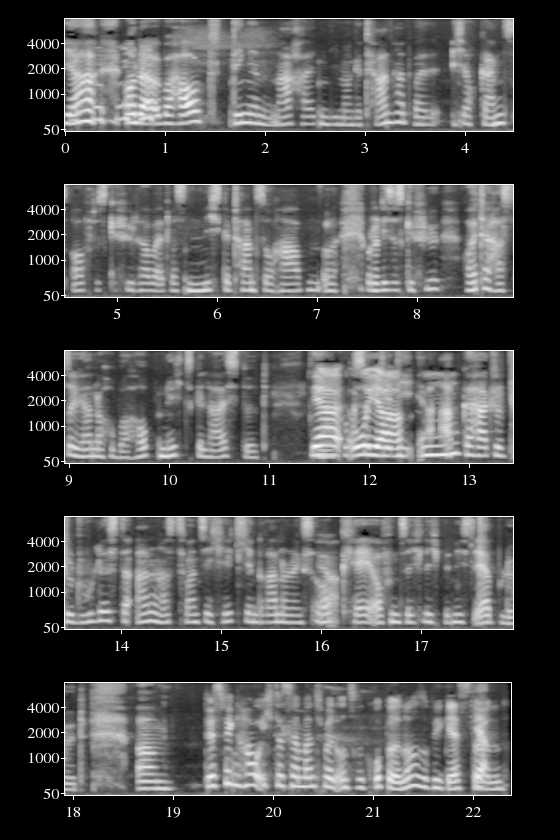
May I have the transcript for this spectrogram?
ja, oder überhaupt Dinge nachhalten, die man getan hat, weil ich auch ganz oft das Gefühl habe, etwas nicht getan zu haben oder oder dieses Gefühl, heute hast du ja noch überhaupt nichts geleistet. Und Ja, dann guckst oh du ja, dir die mhm. abgehackte To-Do-Liste an und hast 20 Häkchen dran und denkst, Ja. okay, offensichtlich bin ich sehr blöd. Ähm, Deswegen hau ich das ja manchmal in unsere Gruppe, ne, so wie gestern.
